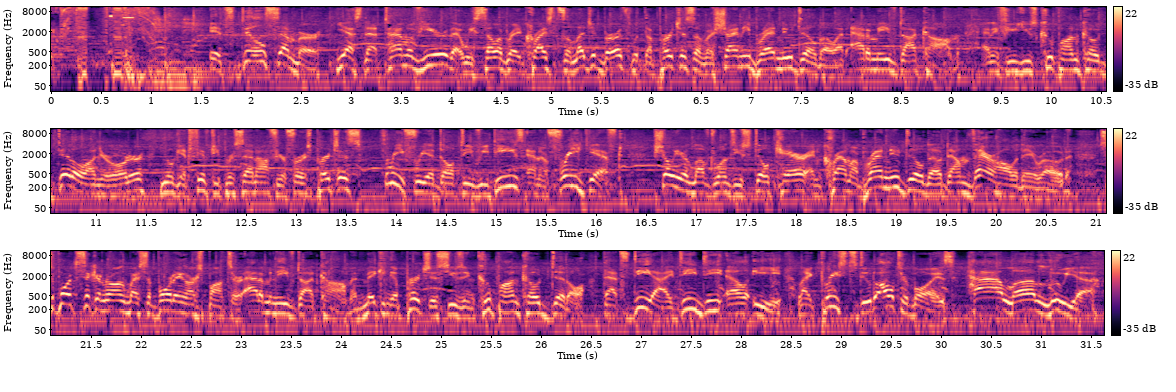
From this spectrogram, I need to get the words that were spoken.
It's Dilsember. Yes, that time of year that we celebrate Christ's alleged birth with the purchase of a shiny brand new dildo at adameve.com. And if you use coupon code DIDDLE on your order, you'll get 50% off your first purchase, three free adult DVDs, and a free gift. Show your loved ones you still care and cram a brand new dildo down their holiday road. Support Sick and Wrong by supporting our sponsor, adamandeve.com, and making a purchase using coupon code DIDDLE. That's D I D D L E, like priests do to altar boys. Hallelujah.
